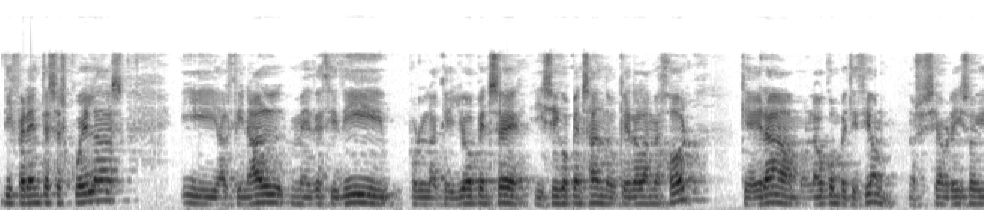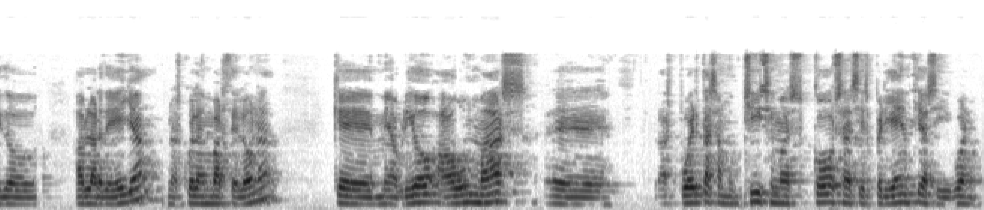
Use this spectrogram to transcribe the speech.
diferentes escuelas, y al final me decidí por la que yo pensé y sigo pensando que era la mejor, que era Monlau Competición. No sé si habréis oído hablar de ella, una escuela en Barcelona que me abrió aún más eh, las puertas a muchísimas cosas y experiencias y bueno,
